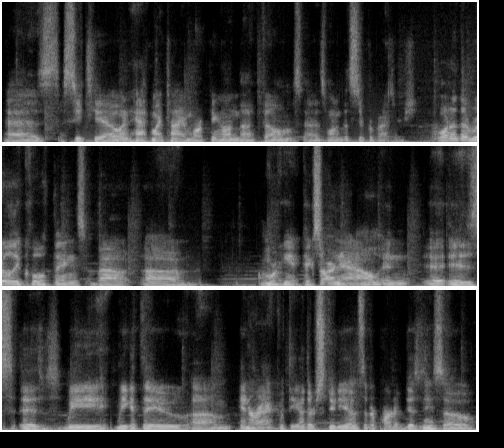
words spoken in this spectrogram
as CTO and half my time working on the films as one of the supervisors. One of the really cool things about um, I'm working at Pixar now, and is is we we get to um, interact with the other studios that are part of Disney. So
